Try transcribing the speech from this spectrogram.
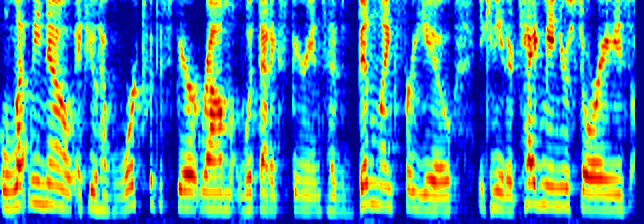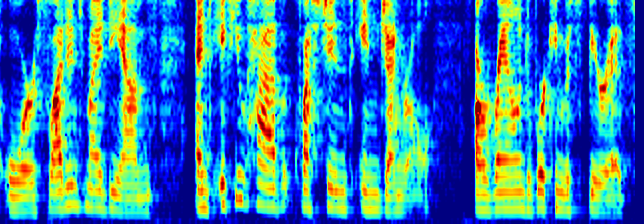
Let me know if you have worked with the spirit realm, what that experience has been like for you. You can either tag me in your stories or slide into my DMs. And if you have questions in general around working with spirits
